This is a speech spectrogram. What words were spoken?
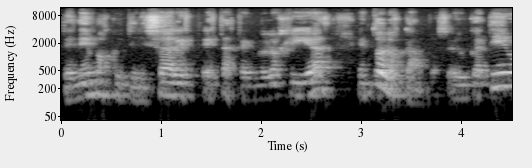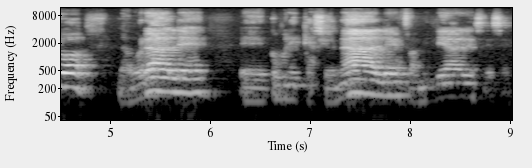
tenemos que utilizar estas tecnologías en todos los campos, educativos, laborales, comunicacionales, familiares, etc.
